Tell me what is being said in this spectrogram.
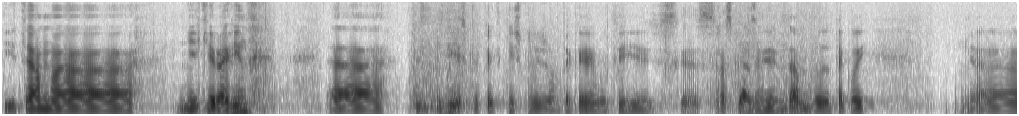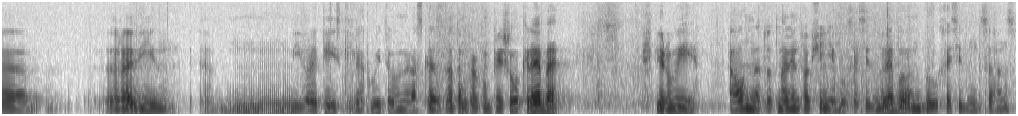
и там а, некий раввин, а, здесь какая-то книжка лежала такая вот и с, с рассказами, там был такой а, раввин, европейский какой-то, он рассказывает о том, как он пришел к Рэбе впервые, а он на тот момент вообще не был хасидом Рэбе, он был хасидом Цанс.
